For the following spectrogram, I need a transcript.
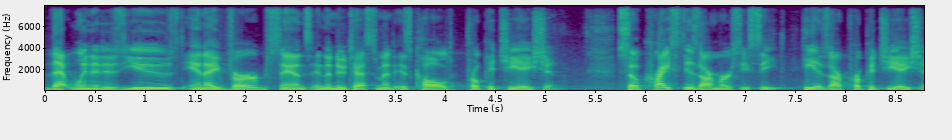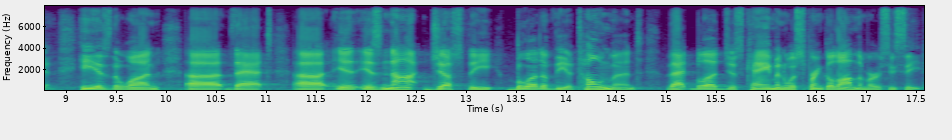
that when it is used in a verb sense in the New Testament is called propitiation. So Christ is our mercy seat. He is our propitiation. He is the one uh, that uh, is not just the blood of the atonement. That blood just came and was sprinkled on the mercy seat.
